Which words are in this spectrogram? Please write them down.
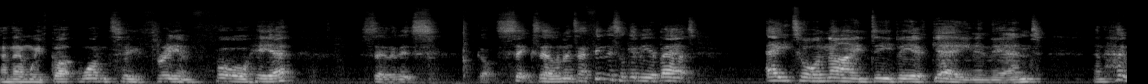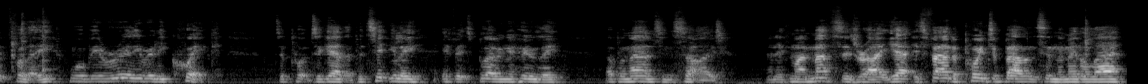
And then we've got one, two, three, and four here, so that it's got six elements. I think this will give me about 8 or 9 dB of gain in the end and hopefully will be really really quick to put together particularly if it's blowing a hoolie up a mountainside. And if my maths is right yeah it's found a point of balance in the middle there.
